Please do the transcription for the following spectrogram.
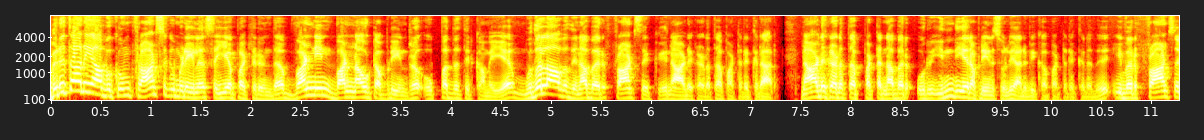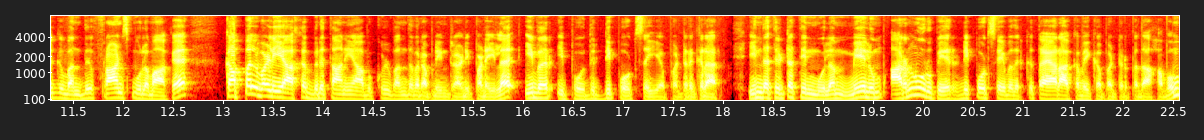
பிரித்தானியாவுக்கும் பிரான்சுக்கும் இடையில செய்யப்பட்டிருந்த ஒன் இன் ஒன் அவுட் அப்படின்ற ஒப்பந்தத்திற்கு அமைய முதலாவது நபர் பிரான்சுக்கு நாடு கடத்தப்பட்டிருக்கிறார். நாடு கடத்தப்பட்ட நபர் ஒரு இந்தியர் அப்படின்னு சொல்லி அறிவிக்கப்பட்டிருக்கிறது. இவர் பிரான்சுக்கு வந்து பிரான்ஸ் மூலமாக கப்பல் வழியாக பிரித்தானியாவுக்குள் வந்தவர் அப்படின்ற அடிப்படையில் இவர் இப்போது டிபோர்ட் செய்யப்பட்டிருக்கிறார். இந்த திட்டத்தின் மூலம் மேலும் அறுநூறு பேர் டிபோர்ட் செய்வதற்கு தயாராக்க வைக்கப்பட்டிருப்பதாகவும்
